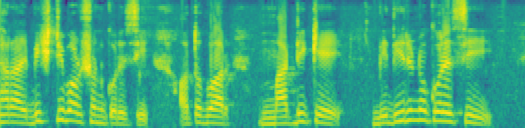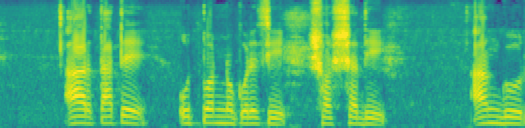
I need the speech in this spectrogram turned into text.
ধারায় বৃষ্টি বর্ষণ করেছি, অতপর মাটিকে বিদীর্ণ করেছি আর তাতে উৎপন্ন করেছি শস্যাদি, আঙ্গুর,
